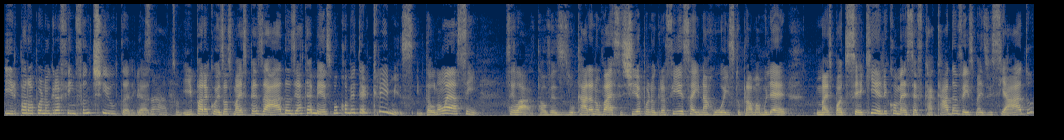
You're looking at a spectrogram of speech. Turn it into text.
ir para a pornografia infantil, tá ligado? Exato. Ir para coisas mais pesadas e até mesmo cometer crimes. Então não é assim, sei lá, talvez o cara não vai assistir a pornografia e sair na rua e estuprar uma mulher. Mas pode ser que ele comece a ficar cada vez mais viciado,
